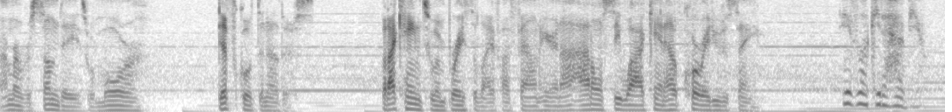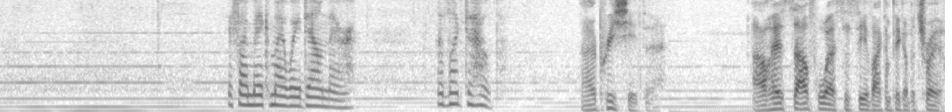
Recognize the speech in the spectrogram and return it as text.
I remember some days were more difficult than others. But I came to embrace the life I found here, and I, I don't see why I can't help Corey do the same. He's lucky to have you. If I make my way down there, I'd like to help. I appreciate that. I'll head southwest and see if I can pick up a trail.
